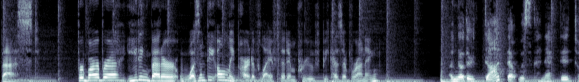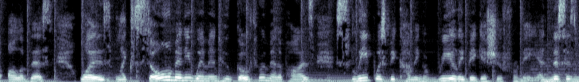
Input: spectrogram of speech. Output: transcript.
best. For Barbara, eating better wasn't the only part of life that improved because of running. Another dot that was connected to all of this was like so many women who go through menopause, sleep was becoming a really big issue for me. And this is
